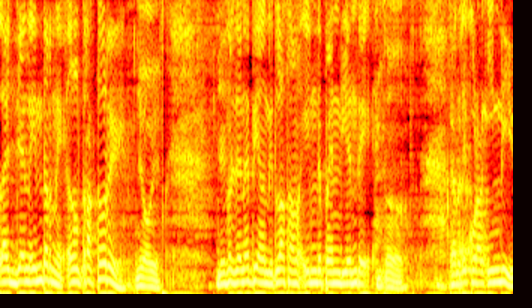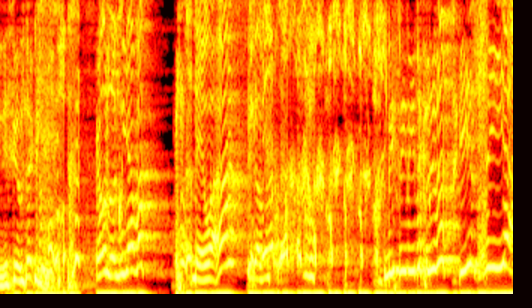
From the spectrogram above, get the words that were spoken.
legend Inter nih, El Trattore. Yo, yo. Zanetti yang ditolak sama Independiente. Tuh. Karena dia kurang indie kamu lagunya apa? Dewa ah? Gak bisa. Di sini dengerin India.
